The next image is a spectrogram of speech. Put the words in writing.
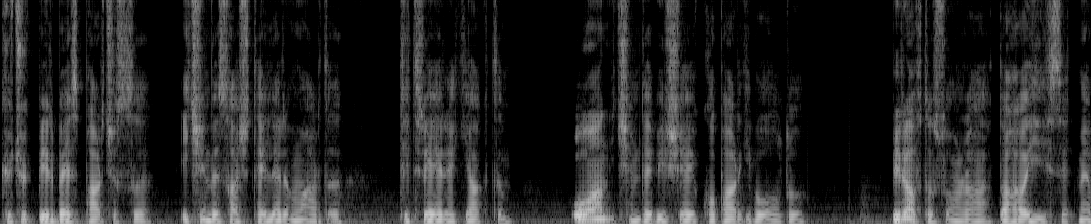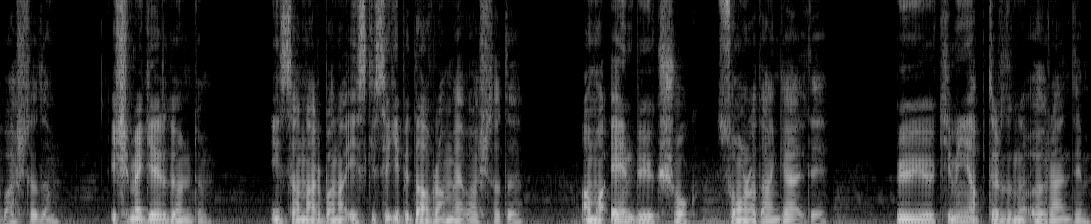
Küçük bir bez parçası, içinde saç tellerim vardı. Titreyerek yaktım. O an içimde bir şey kopar gibi oldu. Bir hafta sonra daha iyi hissetmeye başladım. İşime geri döndüm. İnsanlar bana eskisi gibi davranmaya başladı. Ama en büyük şok sonradan geldi. Büyüyü kimin yaptırdığını öğrendim.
